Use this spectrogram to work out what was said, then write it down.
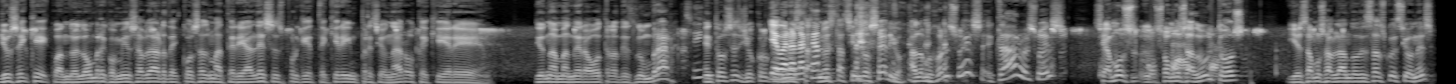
yo sé que cuando el hombre comienza a hablar de cosas materiales es porque te quiere impresionar o te quiere de una manera u otra deslumbrar. Entonces yo creo que no está, no está, siendo serio. A lo mejor eso es, eh, claro, eso es. Seamos, somos adultos, y estamos hablando de esas cuestiones,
